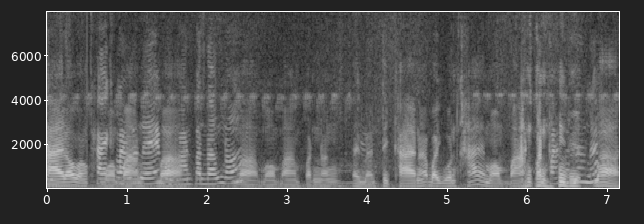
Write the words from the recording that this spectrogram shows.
ថែដល់បងថែខ្លាំងណាស់មកបានប៉ុណ្ណឹងណាបាទមកបានប៉ុណ្ណឹងហើយមិនតិចខែណា3 4ខែមកបានប៉ុណ្ណឹងទៀតបាទ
